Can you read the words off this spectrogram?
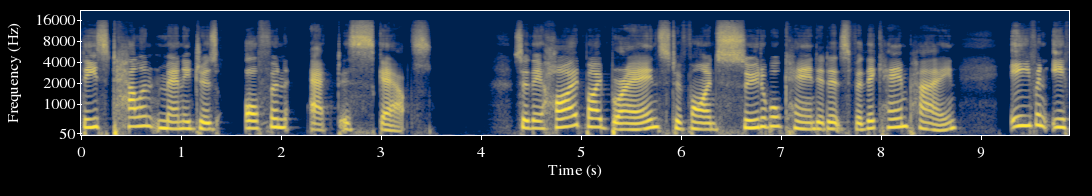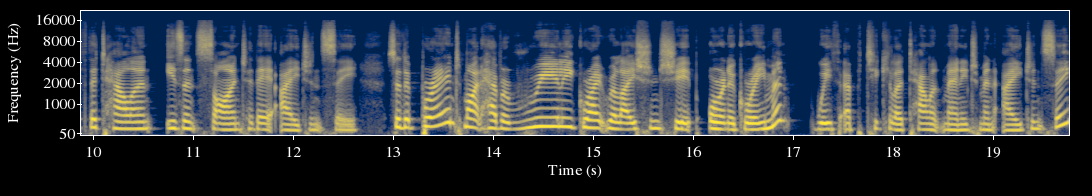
these talent managers often act as scouts. So they're hired by brands to find suitable candidates for their campaign, even if the talent isn't signed to their agency. So the brand might have a really great relationship or an agreement with a particular talent management agency.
